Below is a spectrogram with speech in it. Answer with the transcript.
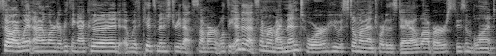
So I went and I learned everything I could with kids ministry that summer. Well, at the end of that summer, my mentor, who is still my mentor to this day, I love her, Susan Blunt,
